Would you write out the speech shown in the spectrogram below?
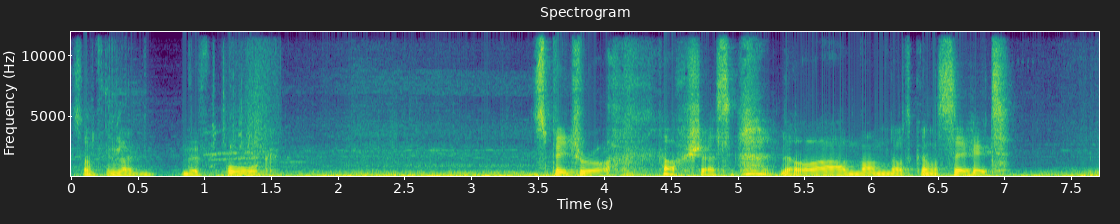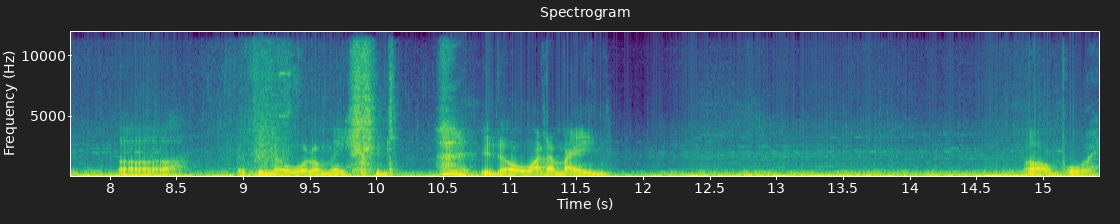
Something like with pork. Spit raw. oh shit. No, I'm, I'm not gonna say it. Uh, if you know what I mean. you know what I mean. Oh boy.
